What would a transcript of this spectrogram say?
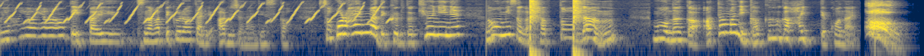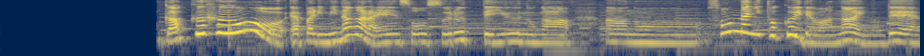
ううよよよっていっぱいつながってくるあたりあるじゃないですか。そこら辺まで来ると急にね脳みそがシャットダウン。もうなんか頭に楽譜が入ってこない。楽譜をやっぱり見ながら演奏するっていうのがあのそんなに得意ではないので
